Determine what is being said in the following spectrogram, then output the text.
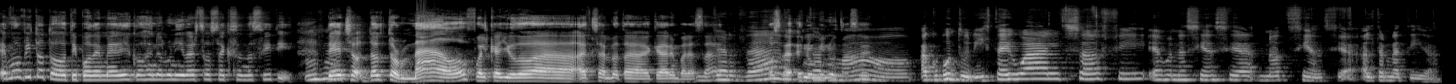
hemos visto todo tipo de médicos en el universo Sex and the City. De hecho, Dr. Mao fue el que ayudó a, a Charlotte a quedar embarazada. ¿Verdad? O sea, en un Dr. minuto, sí. Mao? Acupunturista igual, Sophie, es una ciencia, no ciencia, alternativa.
